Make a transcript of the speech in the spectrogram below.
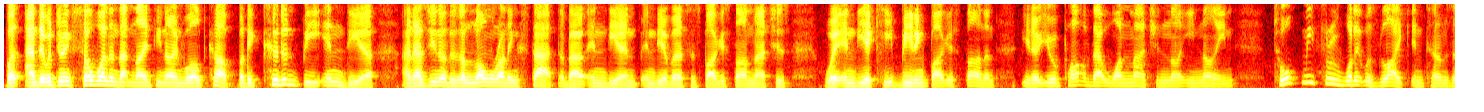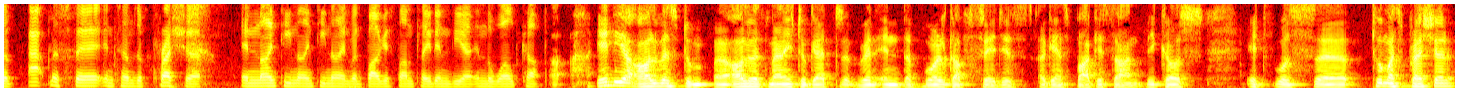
But and they were doing so well in that '99 World Cup, but it couldn't be India. And as you know, there's a long-running stat about India and India versus Pakistan matches where India keep beating Pakistan. And you know, you were part of that one match in '99 Talk me through what it was like in terms of atmosphere, in terms of pressure in 1999 when Pakistan played India in the World Cup. Uh, India always to uh, always managed to get win in the World Cup stages against Pakistan because it was uh, too much pressure,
